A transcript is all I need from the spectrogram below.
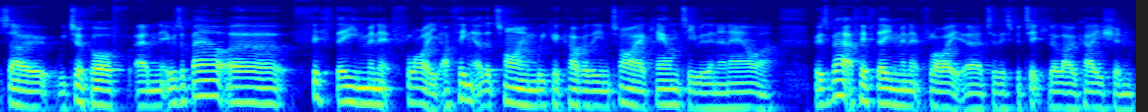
so we took off, and it was about a 15 minute flight. I think at the time we could cover the entire county within an hour. It was about a 15 minute flight uh, to this particular location.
